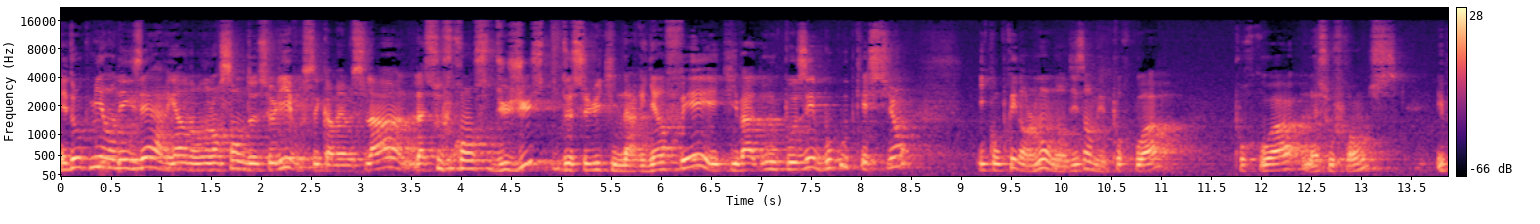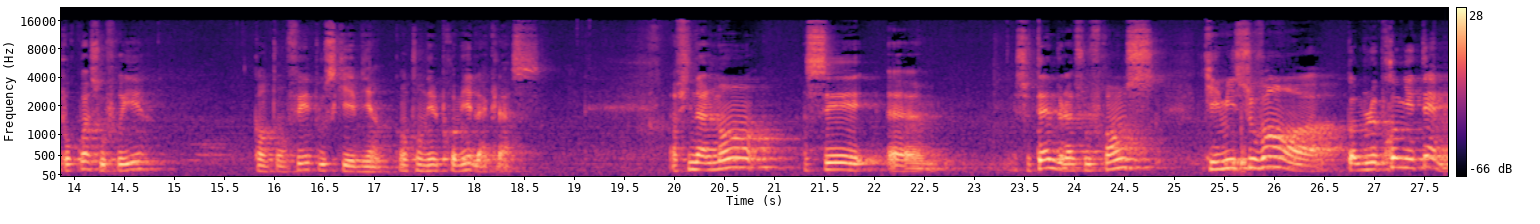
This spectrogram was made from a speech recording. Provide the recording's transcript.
Et donc mis en exergue hein, dans l'ensemble de ce livre, c'est quand même cela, la souffrance du juste, de celui qui n'a rien fait et qui va donc poser beaucoup de questions, y compris dans le monde, en disant mais pourquoi Pourquoi la souffrance Et pourquoi souffrir quand on fait tout ce qui est bien, quand on est le premier de la classe Finalement, c'est euh, ce thème de la souffrance qui est mis souvent euh, comme le premier thème.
